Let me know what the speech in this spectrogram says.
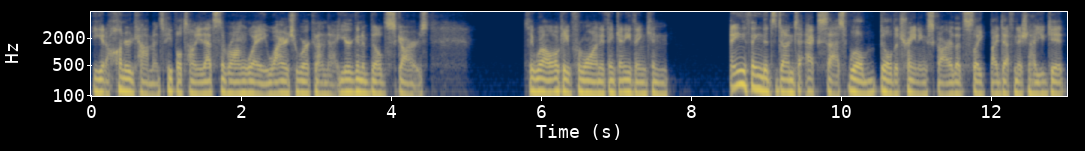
you get a hundred comments, people telling you that's the wrong way. Why aren't you working on that? You're going to build scars. It's like, well, okay, for one, I think anything can anything that's done to excess will build a training scar. That's like by definition how you get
